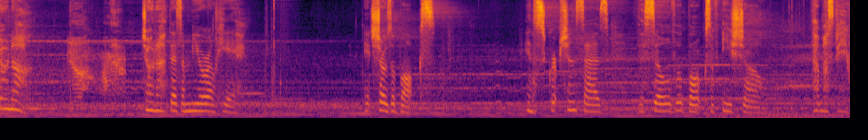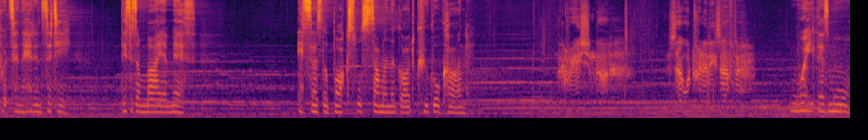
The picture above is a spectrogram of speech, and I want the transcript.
Jonah! Yeah, I'm here. Jonah, there's a mural here. It shows a box. Inscription says, the silver box of Ix Chel. That must be what's in the hidden city. This is a Maya myth. It says the box will summon the god Kukulkan. The creation god. Is that what Trinity's after? Wait, there's more.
